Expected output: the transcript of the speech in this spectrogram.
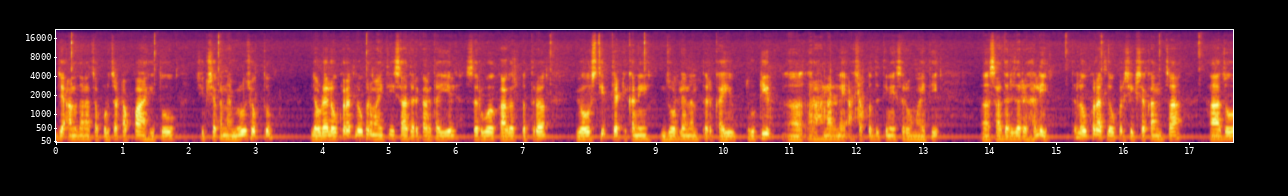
जे अनुदानाचा पुढचा टप्पा आहे तो शिक्षकांना मिळू शकतो. जेवढ्या लवकरात लवकर माहिती सादर करता येईल सर्व कागदपत्र व्यवस्थित त्या ठिकाणी जोडल्यानंतर काही त्रुटी राहणार नाही अशा पद्धतीने सर्व माहिती सादर जर झाली तर लवकरात लवकर शिक्षकांचा हा जो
